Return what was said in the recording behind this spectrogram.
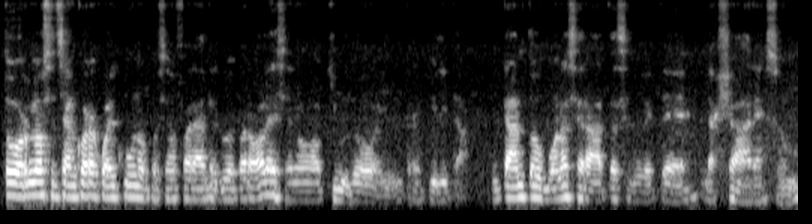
torno, se c'è ancora qualcuno possiamo fare altre due parole, se no chiudo in tranquillità. Intanto buona serata se dovete lasciare, insomma.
